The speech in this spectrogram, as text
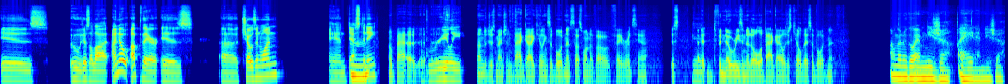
is ooh, there's a lot. I know up there is uh Chosen One and Destiny. Oh, bad. Uh, uh, Really Thunder just mentioned bad guy killing subordinates. That's one of our favorites. Yeah, just yeah. uh, for no reason at all, a bad guy will just kill their subordinate. I'm gonna go amnesia. I hate amnesia.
